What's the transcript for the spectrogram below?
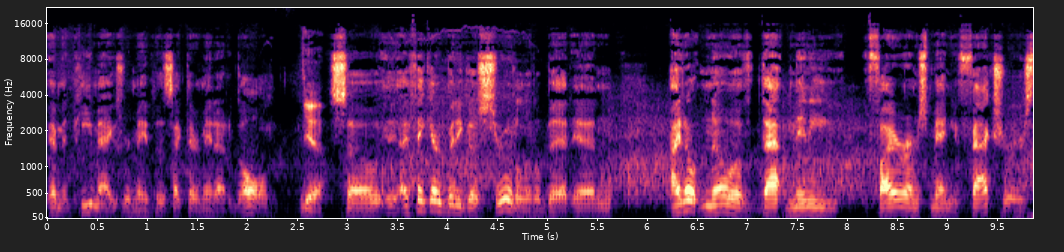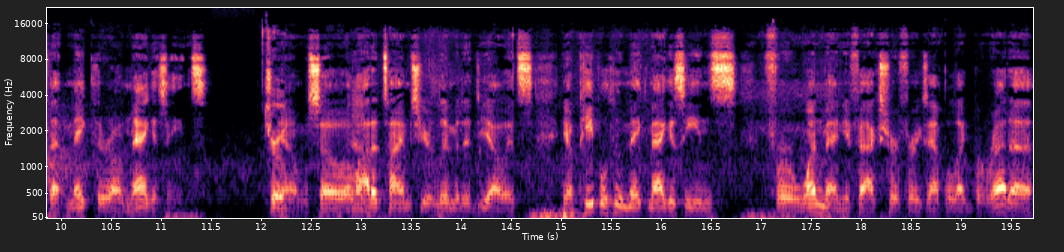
M and P mags were made. It's like they were made out of gold. Yeah. So I think everybody goes through it a little bit, and I don't know of that many firearms manufacturers that make their own magazines. True. You know, so a Yeah. lot of times you're limited. You know, it's you know people who make magazines for one manufacturer, for example, like Beretta.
